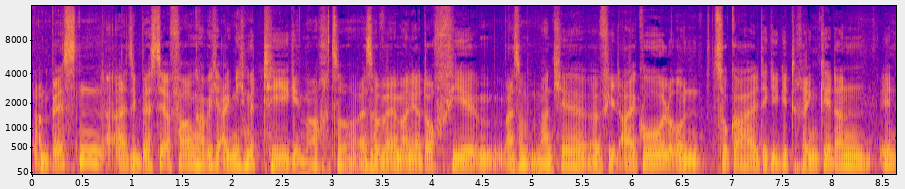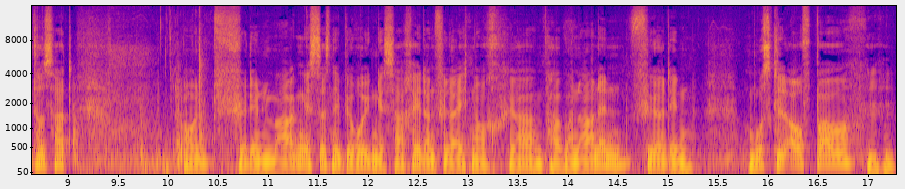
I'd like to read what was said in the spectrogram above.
am besten, also die beste Erfahrung habe ich eigentlich mit Tee gemacht. So. Also wenn man ja doch viel, also manche äh, viel Alkohol und zuckerhaltige Getränke dann intus hat. Und für den Magen ist das eine beruhigende Sache. Dann vielleicht noch ja, ein paar Bananen für den Muskelaufbau. Mhm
